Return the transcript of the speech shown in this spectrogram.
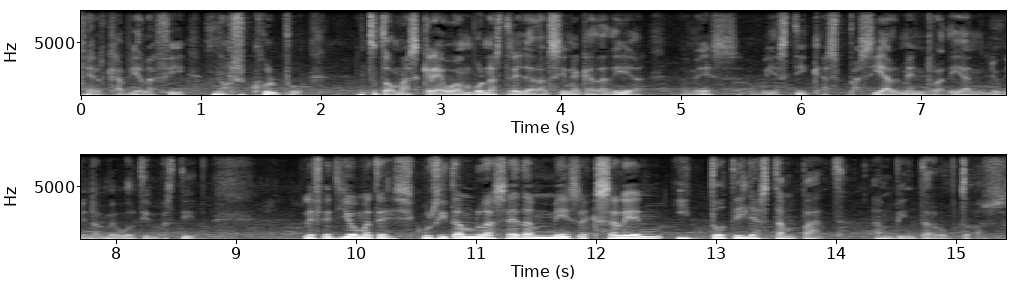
I al cap i a la fi, no els culpo. Tothom es creu amb una estrella del cine cada dia. A més, avui estic especialment radiant lluint el meu últim vestit. L'he fet jo mateix, cosit amb la seda més excel·lent i tot ell estampat amb interruptors.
